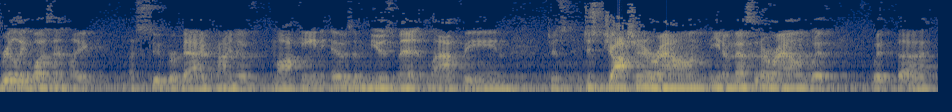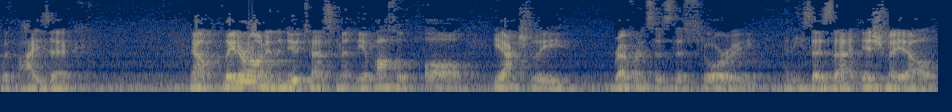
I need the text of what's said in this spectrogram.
really wasn't like a super bad kind of mocking. It was amusement, laughing, just just joshing around, you know, messing around with with uh, with Isaac. Now, later on in the New Testament, the Apostle Paul he actually references this story, and he says that Ishmael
